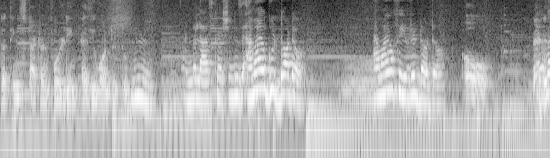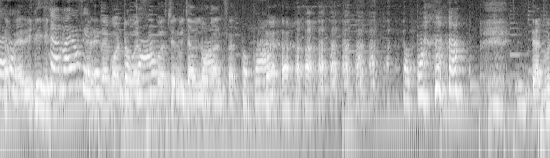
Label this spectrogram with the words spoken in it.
the things start unfolding as you want it to be. Hmm. And the last question is Am I a good daughter? Am I your favorite daughter? Oh, that Am is I a very am I your that is a controversial papa? question which I will not answer. Papa? Papa? That will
